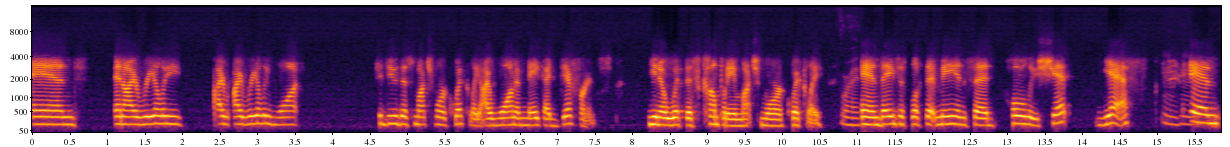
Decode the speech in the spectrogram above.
and and I really, I I really want to do this much more quickly. I want to make a difference, you know, with this company much more quickly. Right. And they just looked at me and said, "Holy shit, yes!" Mhm. And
